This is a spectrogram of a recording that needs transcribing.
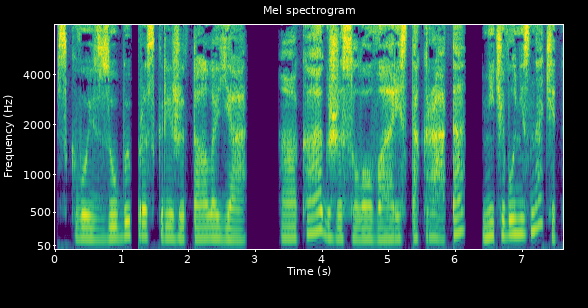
Сквозь зубы проскрежетала я. А как же слово аристократа ничего не значит?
